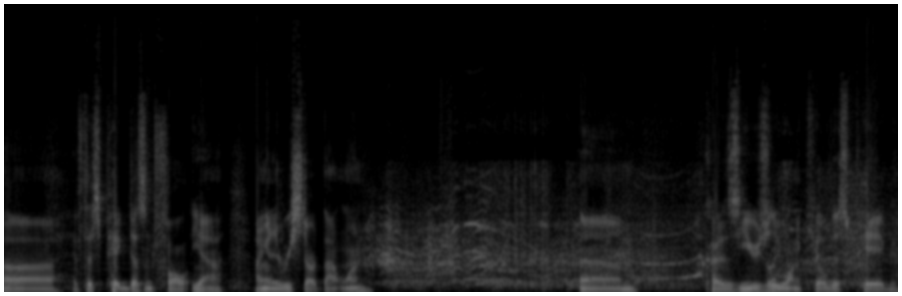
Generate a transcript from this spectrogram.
Uh, if this pig doesn't fall, yeah, I'm gonna restart that one. Um, because usually want to kill this pig.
